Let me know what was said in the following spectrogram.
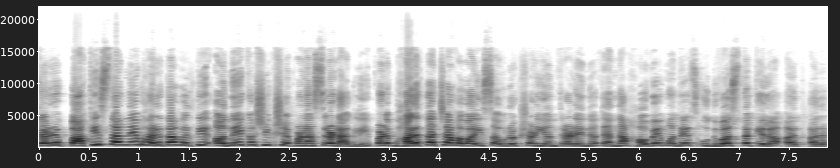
तर पाकिस्तानने भारतावरती अनेक अशी क्षेपणास्त्र डागली पण भारताच्या हवाई संरक्षण यंत्रणेनं त्यांना हवेमध्येच उद्ध्वस्त केलं. अर-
